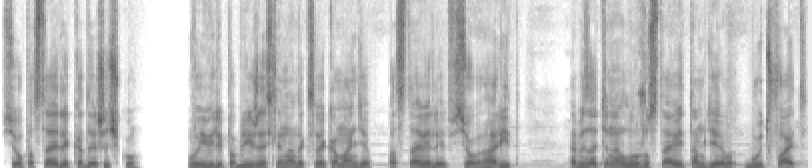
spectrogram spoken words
Все, поставили кадешечку. Вывели поближе, если надо, к своей команде. Поставили. Все, горит. Обязательно лужу ставить там, где будет файт.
